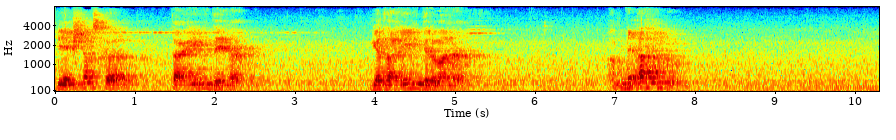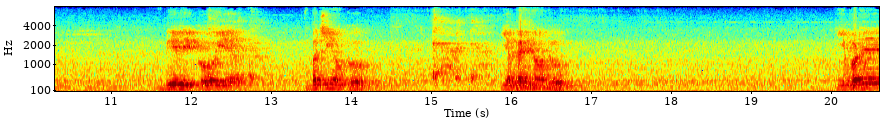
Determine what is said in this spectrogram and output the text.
ایک شخص کا تعلیم دینا۔ یا تعلیم دلوانا اپنے اہل کو، بیوی کو یا بچیوں کو یا بہنوں کو، یہ بڑے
